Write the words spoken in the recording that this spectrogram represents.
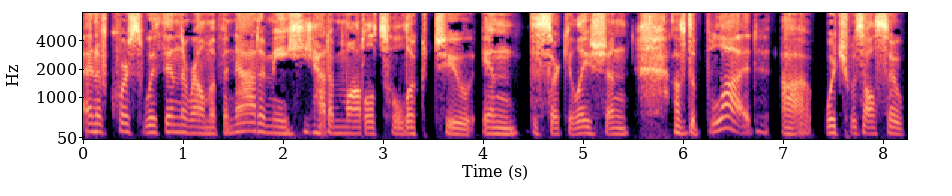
And of course, within the realm of anatomy, he had a model to look to in the circulation of the blood, uh, which was also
